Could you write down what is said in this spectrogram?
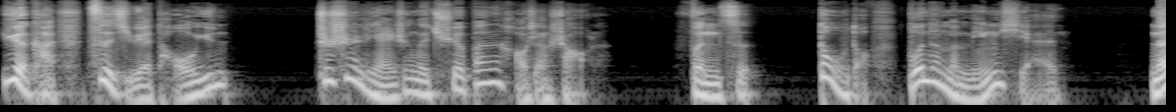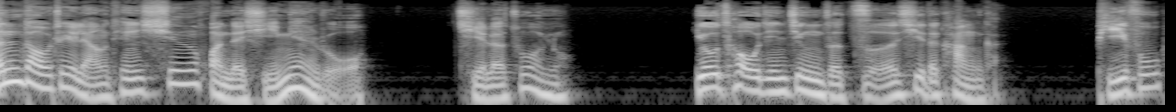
越看自己越头晕。只是脸上的雀斑好像少了，粉刺、痘痘不那么明显。难道这两天新换的洗面乳起了作用？又凑近镜子仔细的看看，皮肤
